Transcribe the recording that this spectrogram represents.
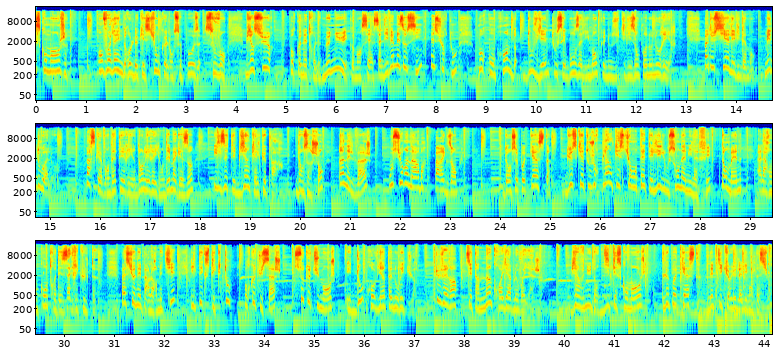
qu'est-ce qu'on mange? En voilà une drôle de question que l'on se pose souvent. Bien sûr, pour connaître le menu et commencer à saliver, mais aussi et surtout pour comprendre d'où viennent tous ces bons aliments que nous utilisons pour nous nourrir. Pas du ciel évidemment, mais d'où alors? Parce qu'avant d'atterrir dans les rayons des magasins, ils étaient bien quelque part, dans un champ, un élevage ou sur un arbre par exemple. Dans ce podcast, Gus, qui a toujours plein de questions en tête et Lilou, son ami, l'a fait, t'emmène à la rencontre des agriculteurs. Passionnés par leur métier, ils t'expliquent tout pour que tu saches ce que tu manges et d'où provient ta nourriture. Tu verras, c'est un incroyable voyage. Bienvenue dans Dis qu'est-ce qu'on mange, le podcast des petits curieux de l'alimentation.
